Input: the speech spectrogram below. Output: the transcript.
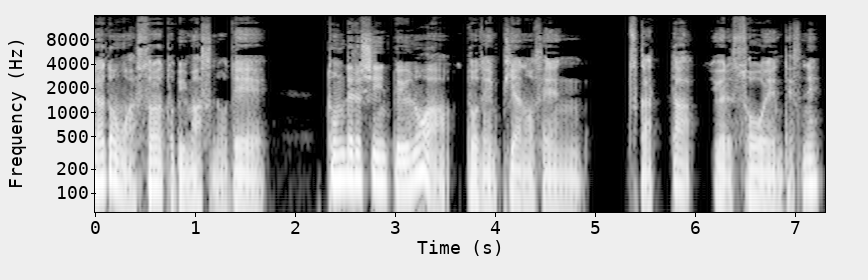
ラドンは空飛びますので、飛んでるシーンというのは当然ピアノ線使ったいわゆる総演ですね。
